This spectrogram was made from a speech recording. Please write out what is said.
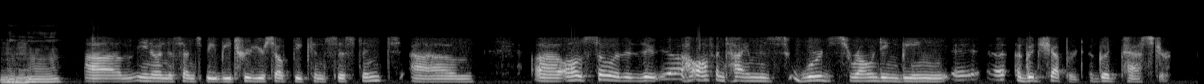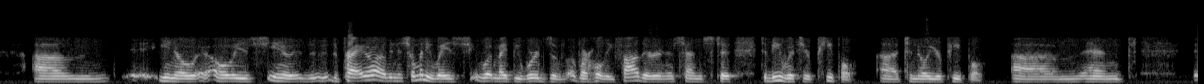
Mm-hmm. Um, you know, in the sense, be be true to yourself, be consistent. Um, uh, also, the, the, oftentimes words surrounding being a, a good shepherd, a good pastor. Um, you know, always, you know, the, the pri- well, I mean, in so many ways, what might be words of, of our Holy Father, in a sense, to to be with your people, uh, to know your people, um, and uh,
